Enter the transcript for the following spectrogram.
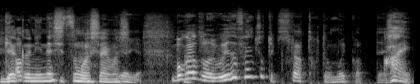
逆にね質問しちゃいました。いやいや。僕だと上田さんにちょっと聞きたかったことがもう一個あって、はい。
